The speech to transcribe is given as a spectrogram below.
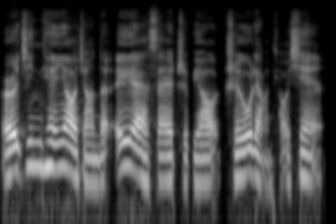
而今天要讲的 ASI 指标只有两条线。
